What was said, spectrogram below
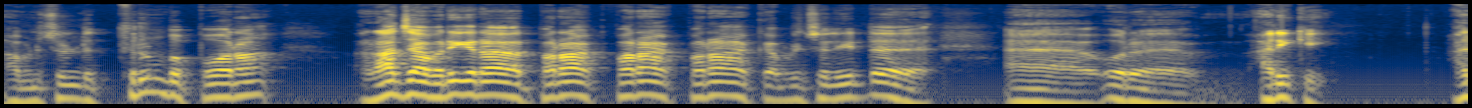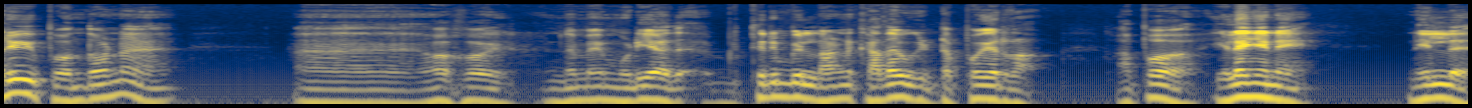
அப்படின்னு சொல்லிட்டு திரும்ப போகிறான் ராஜா வருகிறார். பராக் பராக் பராக் அப்படின்னு சொல்லிட்டு ஒரு அறிக்கை. அறிவிப்பு வந்தோடனே ஓஹோ இன்னமே முடியாது. திரும்பிடலான்னு கதவு கிட்ட போயிடுறான். அப்போது இளைஞனே நில்லு.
